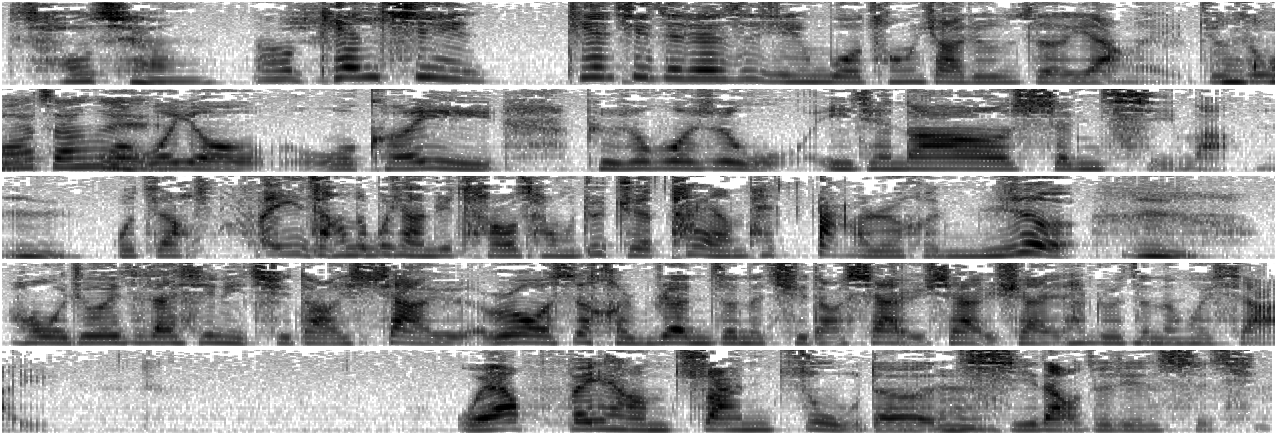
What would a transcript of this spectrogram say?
超强，然后天气。天气这件事情，我从小就是这样哎，就是我我有我可以，比如说或者是我以前都要升旗嘛，嗯，我只要非常的不想去操场，我就觉得太阳太大了，很热，嗯，然后我就一直在心里祈祷下雨。如果是很认真的祈祷下雨下雨下雨，它就真的会下雨。我要非常专注的祈祷这件事情。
